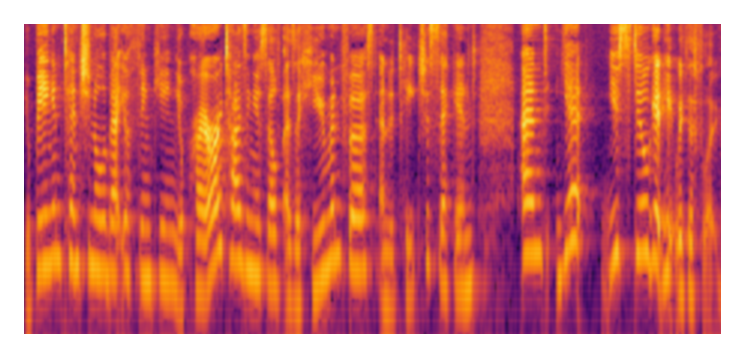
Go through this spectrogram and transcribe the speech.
You're being intentional about your thinking. You're prioritizing yourself as a human first and a teacher second. And yet, you still get hit with the flu,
